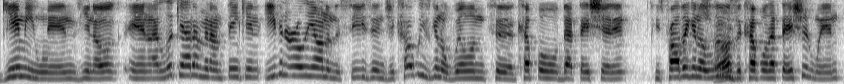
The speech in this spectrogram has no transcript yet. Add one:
gimme wins, you know, and I look at him and I'm thinking, even early on in the season, Jacoby's going to will him to a couple that they shouldn't. He's probably going to sure. lose a couple that they should win.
